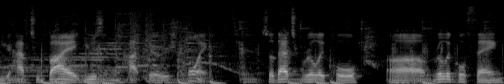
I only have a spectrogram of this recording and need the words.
you have to buy it using the Hot Doge coin. So that's really cool. Uh, really cool thing.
